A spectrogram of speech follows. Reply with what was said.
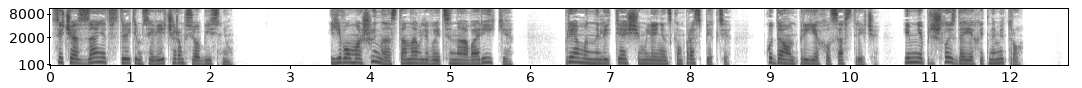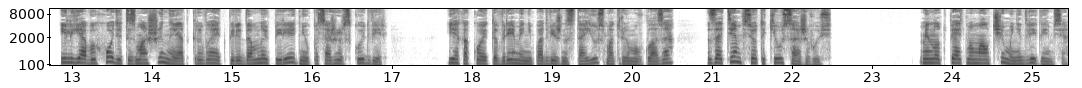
«Сейчас занят, встретимся вечером, все объясню». Его машина останавливается на аварийке — прямо на летящем Ленинском проспекте, куда он приехал со встречи, и мне пришлось доехать на метро. Илья выходит из машины и открывает передо мной переднюю пассажирскую дверь. Я какое-то время неподвижно стою, смотрю ему в глаза, затем все таки усаживаюсь. Минут пять мы молчим и не двигаемся.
